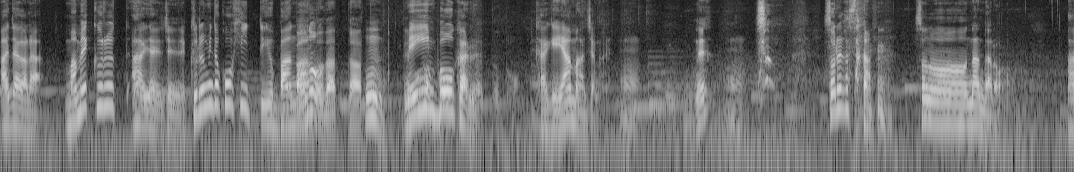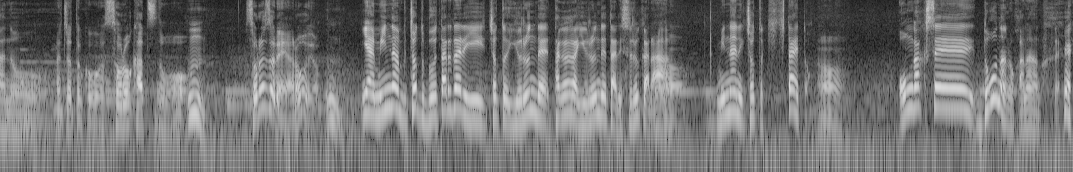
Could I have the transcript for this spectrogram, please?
あだから豆くるあいやいや違う違うくるみどコーヒーっていうバンドのうんでメインボーカル。影山じゃない。うんね。うん。それがさそのなんだろう。あのまあちょっとこうソロ活動をうん。それぞれやろうよ。とうん。いやみんなちょっとぶーたれたりちょっと緩んでたかが緩んでたりするからみんなにちょっと聞きたいと。うん。音楽性どうなのかなって。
